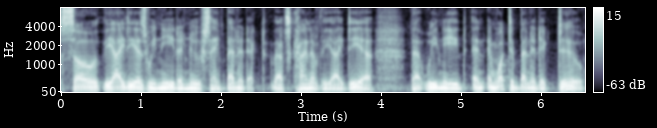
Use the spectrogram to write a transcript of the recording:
So the idea is we need a new St. Benedict. That's kind of the idea that we need. And, and what did Benedict do?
